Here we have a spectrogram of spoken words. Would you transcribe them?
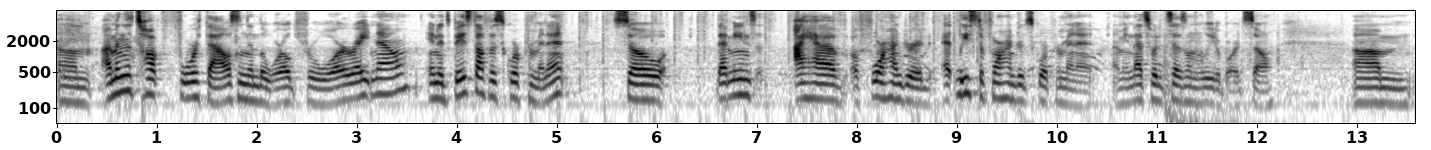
um, I'm in the top 4,000 in the world for war right now, and it's based off of score per minute. So that means I have a 400, at least a 400 score per minute. I mean, that's what it says on the leaderboard. So, um,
